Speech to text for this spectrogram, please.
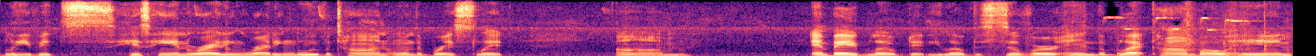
believe it's his handwriting, writing Louis Vuitton on the bracelet. Um, and Babe loved it. He loved the silver and the black combo and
